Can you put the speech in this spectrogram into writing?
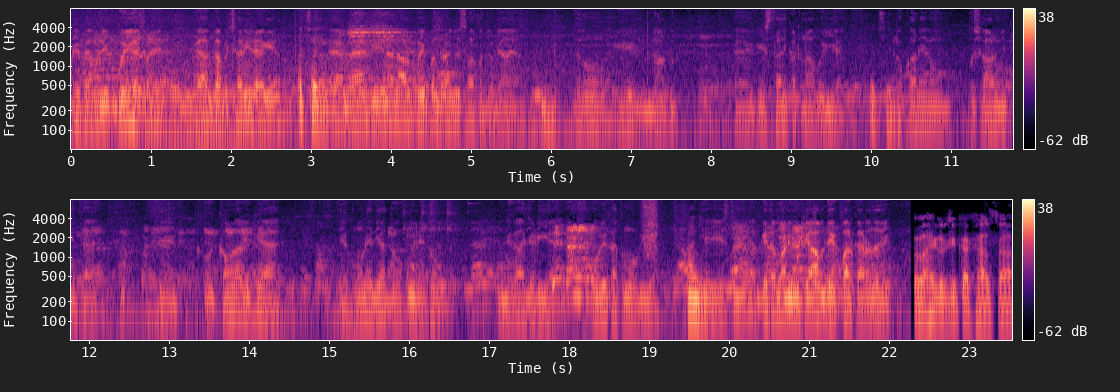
ਸਾਰੇ ਫੈਮਿਲੀ ਕੋਈ ਅਜੇ ਇਹ ਅੱਗਾ ਪਿੱਛਾ ਨਹੀਂ ਰਹਿ ਗਿਆ। ਅੱਛਾ ਜੀ। ਮੈਂ ਮੈਂ ਵੀ ਇਹਨਾਂ ਨਾਲ ਕੋਈ 15 20 ਸਾਲ ਤੋਂ ਜੁੜਿਆ ਆ। ਜਦੋਂ ਇਹ ਨਾਲ ਕੋਈ ਅਹ, ਇਸ ਤਰ੍ਹਾਂ ਦੀ ਘਟਨਾ ਹੋਈ ਹੈ। ਅੱਛਾ ਜੀ। ਲੋਕਾਂ ਨੇ ਇਹਨੂੰ ਪਰੇਸ਼ਾਨ ਵੀ ਕੀਤਾ ਹੈ। ਤੇ ਕੋਈ ਕਮਲਾ ਵੀ ਕਿਹਾ ਹੈ। ਤੇ ਹੁਣ ਇਹਦੀਆਂ 2 ਮਹੀਨੇ ਤੋਂ ਨਿਗਾਹ ਜਿਹੜੀ ਹੈ ਉਹ ਵੀ ਖਤਮ ਹੋ ਗਈ ਹੈ। ਹਾਂਜੀ। ਤੇ ਇਸ ਦੀ ਅੱਗੇ ਤਾਂ ਮਾੜੀ ਮੋਟੀ ਆਪ ਦੇਖਭਾਲ ਕਰਨ ਦੇ। ਵਾਹਿਗੁਰੂ ਜੀ ਕਾ ਖਾਲਸਾ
